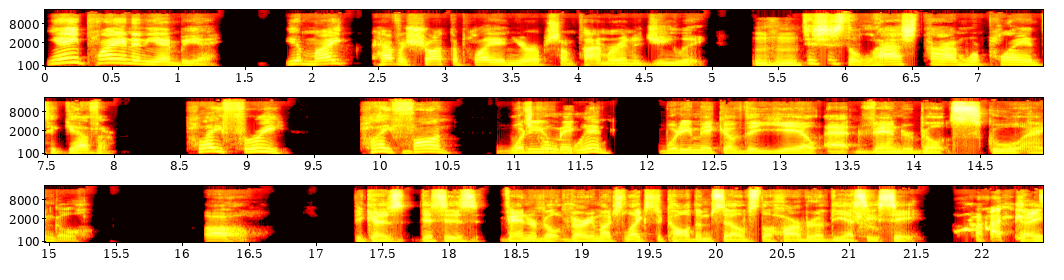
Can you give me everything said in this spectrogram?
you ain't playing in the NBA. You might have a shot to play in Europe sometime or in a G League. Mm-hmm. This is the last time we're playing together. Play free, play fun. What Let's do you make? Win. What do you make of the Yale at Vanderbilt school angle? Oh, Because this is Vanderbilt very much likes to call themselves the Harvard of the SEC. right. Okay.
